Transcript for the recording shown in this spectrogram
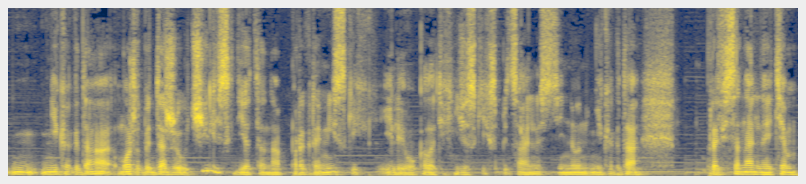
никогда, может быть, даже учились где-то на программистских или около технических специальностей, но никогда профессионально этим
